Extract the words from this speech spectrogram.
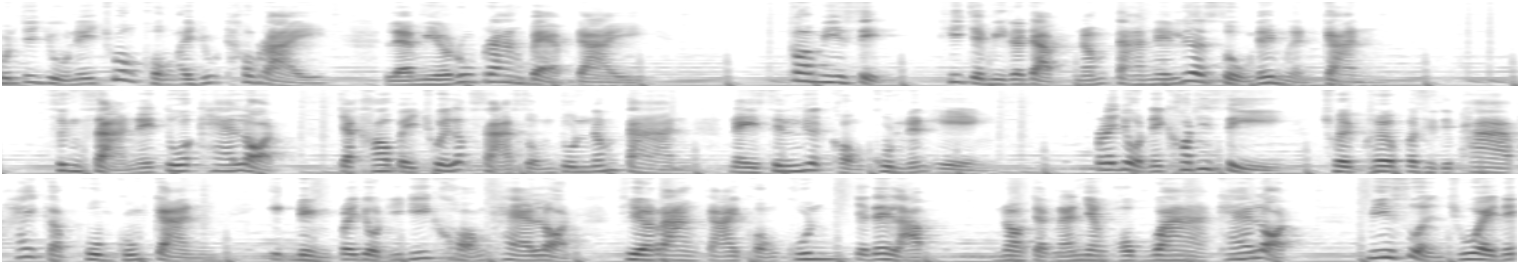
คุณจะอยู่ในช่วงของอายุเท่าไหร่ และมีรูปร่างแบบใด ก็มีสิทธิ์ ที่จะมีระดับน้ำตาลในเลือดสูงได้เหมือนกัน ซึ่งสารในตัวแครอทจะเข้าไปช่วยรักษาสมดุลน้ำตาลในเส้นเลือดของคุณนั่นเอง ประโยชน์ในข้อที่ 4 ช่วยเพิ่มประสิทธิภาพให้กับภูมิคุ้มกัน อีกหนึ่งประโยชน์ดีๆของแครอทที่ร่างกายของคุณจะได้รับ นอกจากนั้นยังพบว่าแครอทมีส่วนช่วยใน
